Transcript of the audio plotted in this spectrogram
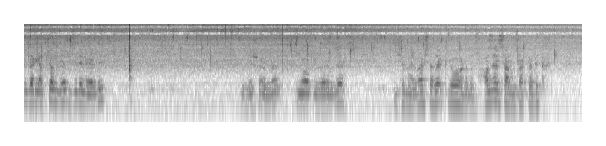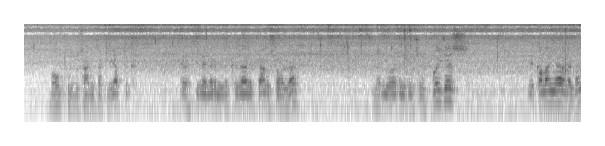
biberi yapacağım diye bizi de verdi. Biz de şu anda yoğurt biberimizi pişirmeye başladık. Yoğurdumuz hazır sarımsakladık. Bol tuzlu sarımsaklı yaptık. Evet biberlerimizi kızardıktan sonra bunları yoğurdumuzun içine koyacağız. Ve kalan yağlardan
